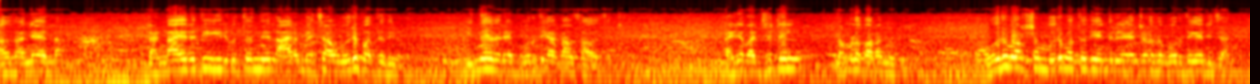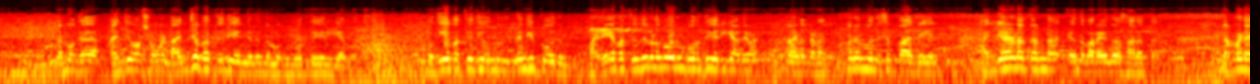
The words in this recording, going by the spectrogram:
അത് തന്നെയല്ല രണ്ടായിരത്തി ഇരുപത്തൊന്നിൽ ആരംഭിച്ച ഒരു പദ്ധതികളും ഇന്നേ വരെ പൂർത്തിയാക്കാൻ സാധിച്ചിട്ടില്ല. കഴിഞ്ഞ ബഡ്ജറ്റിൽ നമ്മൾ പറഞ്ഞു ഒരു വർഷം ഒരു പദ്ധതിയെങ്കിലും ഏറ്റെടുത്ത് പൂർത്തീകരിച്ചാൽ നമുക്ക് അഞ്ച് വർഷം കൊണ്ട് അഞ്ച് പദ്ധതിയെങ്കിലും നമുക്ക് പൂർത്തീകരിക്കാൻ പറ്റും. പുതിയ പദ്ധതി ഒന്നും ഇല്ലെങ്കിൽ പോലും പഴയ പദ്ധതികൾ പോലും പൂർത്തീകരിക്കാതെ ആണ് കിടക്കുന്നത്. കുപ്പനം മുനിസിപ്പാലിറ്റിയിൽ കല്യാണത്തണ്ട് എന്ന് പറയുന്ന സ്ഥലത്ത് നമ്മുടെ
